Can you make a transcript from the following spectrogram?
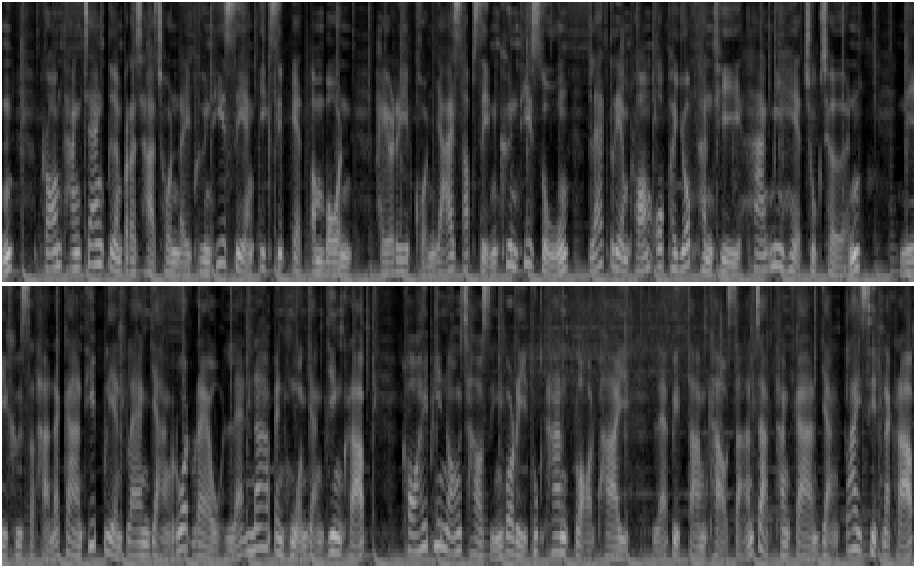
น พร้อมทั้งแจ้งเตือนประชาชนในพื้นที่เสี่ยงอีก 11 ตำบล ให้รีบขนย้ายทรัพย์สินขึ้นที่สูง และเตรียมพร้อมอพยพทันทีหากมีเหตุฉุกเฉินนี่คือสถานการณ์ที่เปลี่ยนแปลงอย่างรวดเร็ว และน่าเป็นห่วงอย่างยิ่งครับ ขอให้พี่น้องชาวสิงห์บุรีทุกท่านปลอดภัย และติดตามข่าวสารจากทางการอย่างใกล้ชิดนะครับ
